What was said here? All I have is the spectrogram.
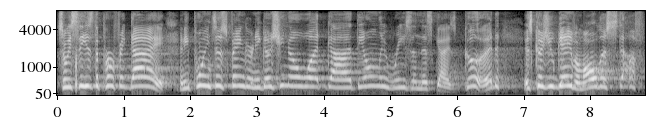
So he sees the perfect guy and he points his finger and he goes, You know what, God? The only reason this guy's good is because you gave him all this stuff.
